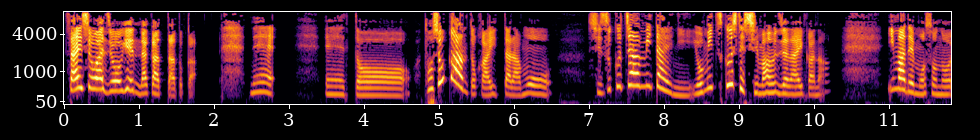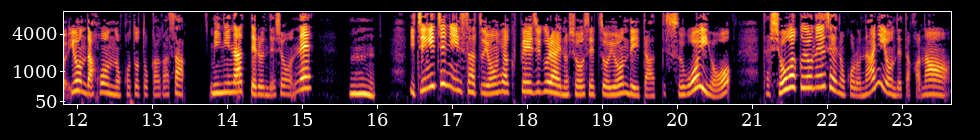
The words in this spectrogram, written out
最初は上限なかったとか。ねえ。えっ、ー、と、図書館とか行ったらもう、しずくちゃんみたいに読み尽くしてしまうんじゃないかな。今でもその読んだ本のこととかがさ、身になってるんでしょうね。うん。一日に一冊400ページぐらいの小説を読んでいたってすごいよ。私、小学4年生の頃何読んでたかな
